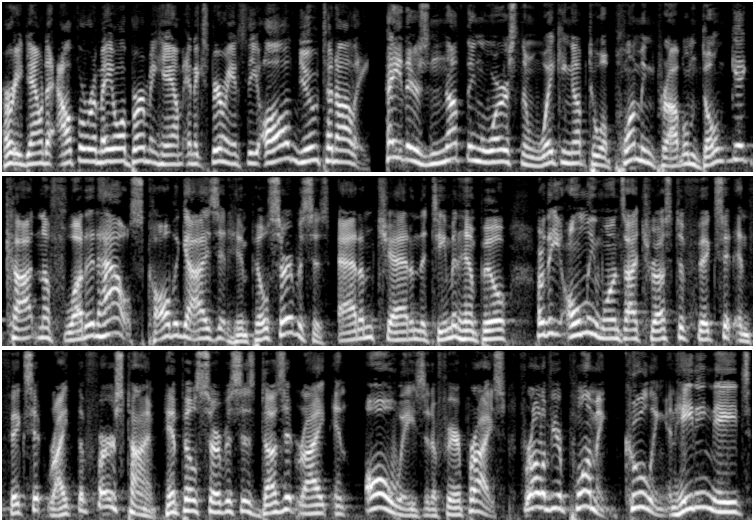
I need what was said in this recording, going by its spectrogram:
Hurry down to Alfa Romeo Birmingham and experience the all-new Tonali. Hey, there's nothing worse than waking up to a plumbing problem. Don't get caught in a flooded house. Call the guys at Hemphill Services. Adam, Chad, and the team at Hemphill are the only ones I trust to fix it and fix it right the first time. Hemphill Services does it right and always at a fair price. For all of your plumbing, cooling, and heating needs,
